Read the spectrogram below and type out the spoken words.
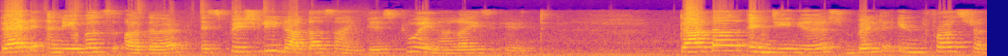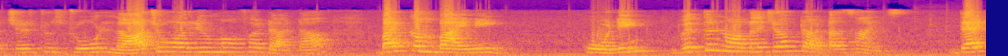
that enables other, especially data scientists to analyze it. Data engineers build infrastructure to store large volume of data by combining coding with the knowledge of data science that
